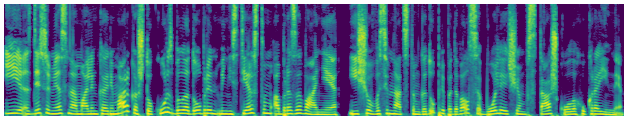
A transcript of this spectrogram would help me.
И здесь уместна маленькая ремарка, что курс был одобрен Министерством образования и еще в 2018 году преподавался более чем в 100 школах Украины.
